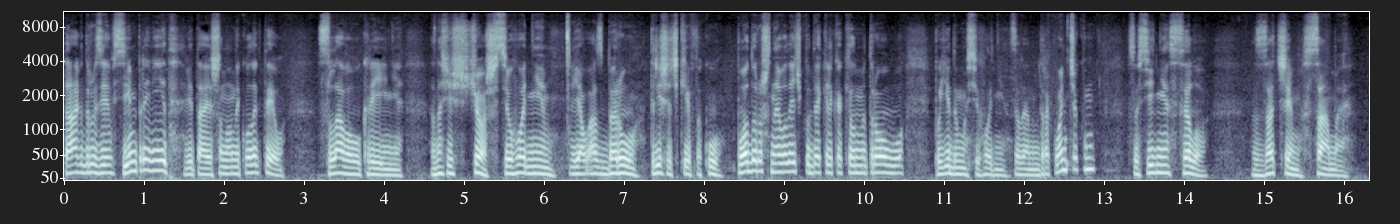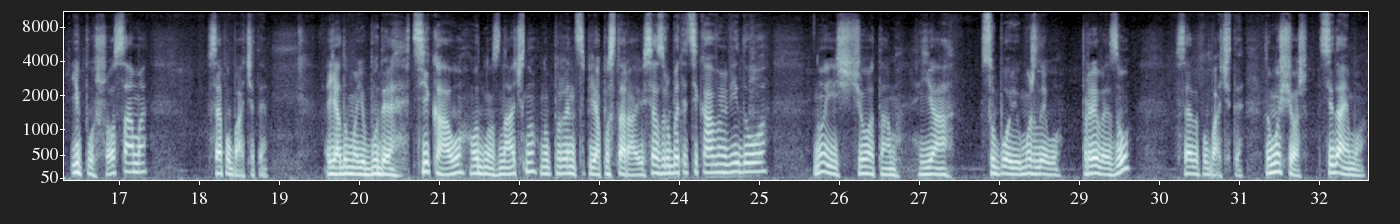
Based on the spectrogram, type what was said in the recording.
Так, друзі, всім привіт! Вітаю, шановний колектив! Слава Україні! Значить, що ж, сьогодні я вас беру трішечки в таку подорож невеличку, декілька кілометрову. Поїдемо сьогодні зеленим дракончиком в сусіднє село. За чим саме і по що саме, все побачите. Я думаю, буде цікаво, однозначно. Ну, в принципі, я постараюся зробити цікавим відео. Ну і що там я собою, можливо, привезу, все ви побачите. Тому що ж, сідаємо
